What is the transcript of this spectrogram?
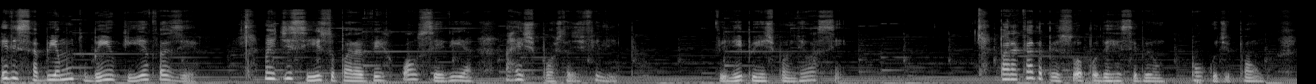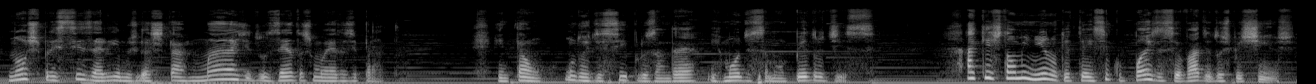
Ele sabia muito bem o que ia fazer mas disse isso para ver qual seria a resposta de Filipe. Filipe respondeu assim: Para cada pessoa poder receber um pouco de pão, nós precisaríamos gastar mais de 200 moedas de prata. Então, um dos discípulos, André, irmão de Simão Pedro, disse: Aqui está um menino que tem cinco pães de cevada e dois peixinhos.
